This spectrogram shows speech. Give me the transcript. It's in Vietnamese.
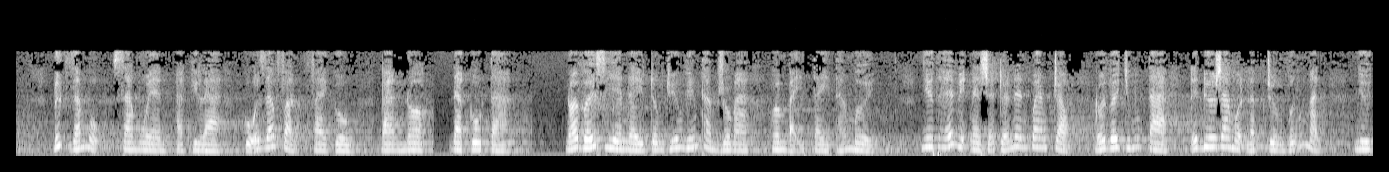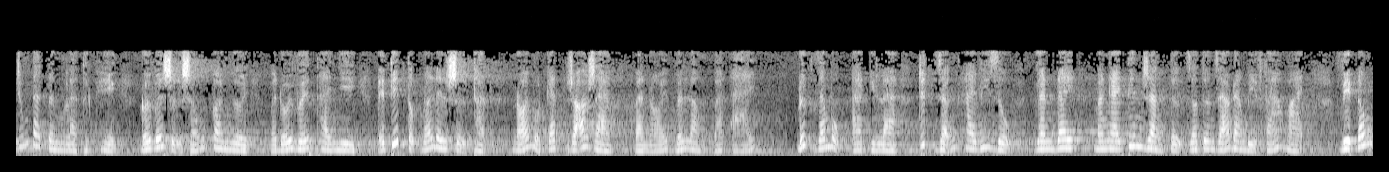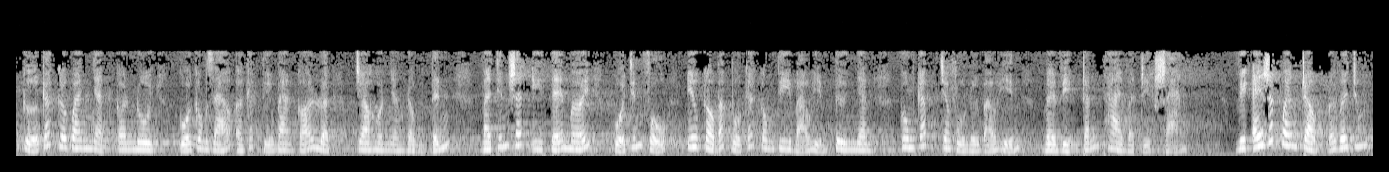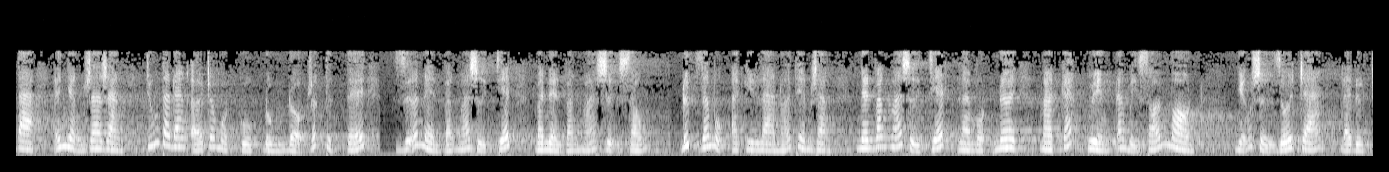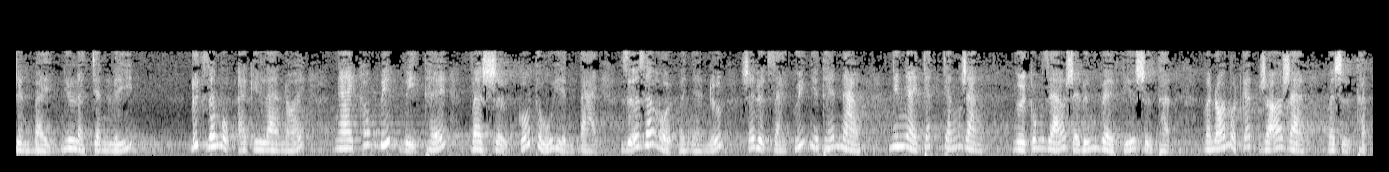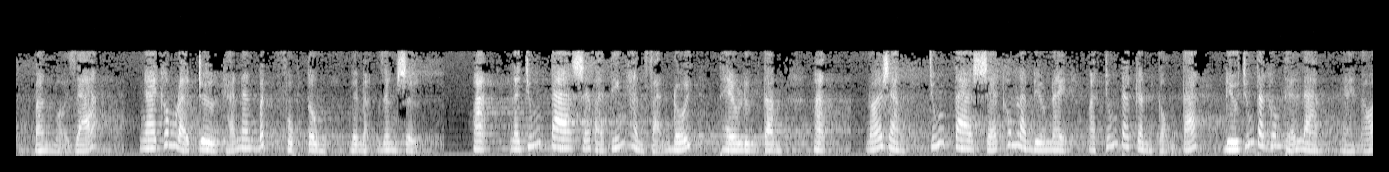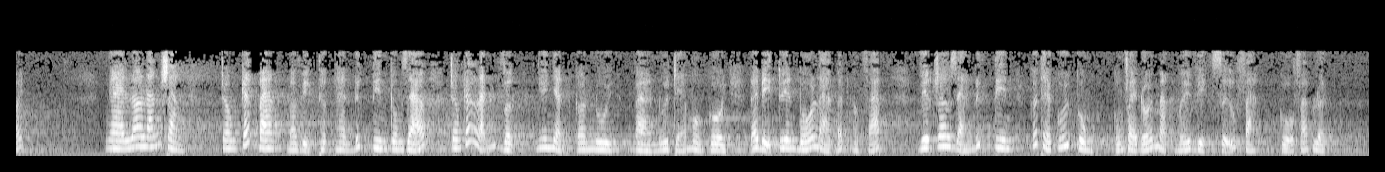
Đức Giám mục Samuel Aquila của giáo phận Fargo, bang North Dakota, nói với CNA trong chuyến viếng thăm Roma hôm 7 tây tháng 10. Như thế việc này sẽ trở nên quan trọng đối với chúng ta để đưa ra một lập trường vững mạnh như chúng ta từng là thực hiện đối với sự sống con người và đối với thai nhi để tiếp tục nói lên sự thật, nói một cách rõ ràng và nói với lòng bác ái. Đức Giám mục Aquila trích dẫn hai ví dụ gần đây mà Ngài tin rằng tự do tôn giáo đang bị phá hoại. Việc đóng cửa các cơ quan nhận con nuôi của công giáo ở các tiểu bang có luật cho hôn nhân đồng tính và chính sách y tế mới của chính phủ yêu cầu bắt buộc các công ty bảo hiểm tư nhân cung cấp cho phụ nữ bảo hiểm về việc tránh thai và triệt sản. Việc ấy rất quan trọng đối với chúng ta để nhận ra rằng chúng ta đang ở trong một cuộc đụng độ rất thực tế giữa nền văn hóa sự chết và nền văn hóa sự sống. Đức Giám mục Aquila nói thêm rằng nền văn hóa sự chết là một nơi mà các quyền đang bị xói mòn, những sự dối trá lại được trình bày như là chân lý. Đức Giám mục Aquila nói, Ngài không biết vị thế và sự cố thủ hiện tại giữa giáo hội và nhà nước sẽ được giải quyết như thế nào, nhưng Ngài chắc chắn rằng người công giáo sẽ đứng về phía sự thật và nói một cách rõ ràng và sự thật bằng mọi giá. Ngài không loại trừ khả năng bất phục tùng về mặt dân sự, hoặc là chúng ta sẽ phải tiến hành phản đối theo lương tâm, hoặc nói rằng chúng ta sẽ không làm điều này hoặc chúng ta cần cộng tác, điều chúng ta không thể làm, Ngài nói. Ngài lo lắng rằng trong các bang mà việc thực hành đức tin công giáo trong các lĩnh vực như nhận con nuôi và nuôi trẻ mồ côi đã bị tuyên bố là bất hợp pháp. Việc rao giảng đức tin có thể cuối cùng cũng phải đối mặt với việc xử phạt của pháp luật.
